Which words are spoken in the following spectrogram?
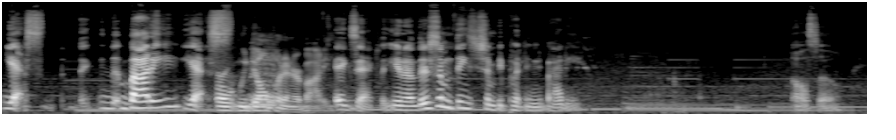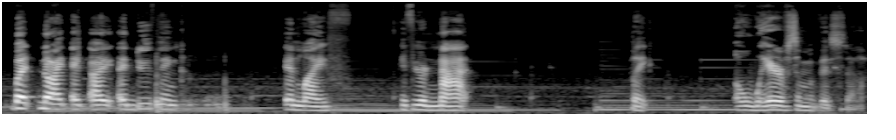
yes, body, yes. or we don't put in our body. Exactly. You know, there's some things you shouldn't be putting in your body. Also, but no, I, I, I, do think in life, if you're not like aware of some of this stuff,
